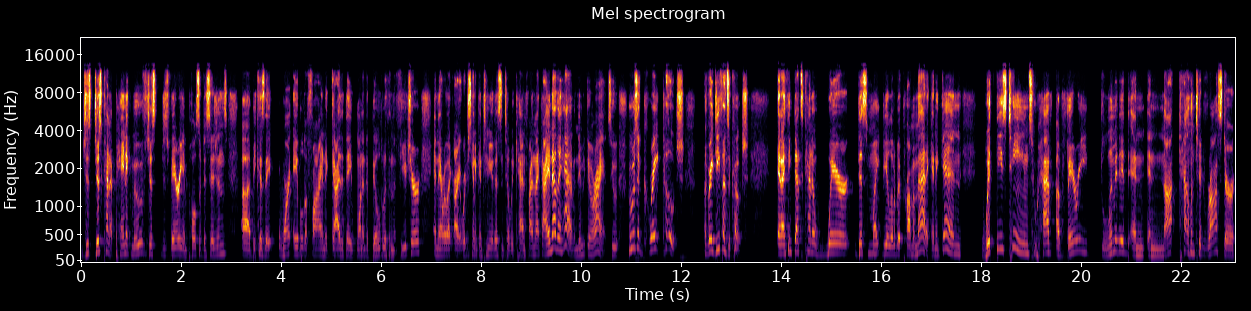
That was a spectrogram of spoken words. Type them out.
just just kind of panic moves just just very impulsive decisions uh because they weren't able to find a guy that they wanted to build with in the future and they were like all right we're just going to continue this until we can find that guy and now they have and Nick Ryans who who is a great coach a great defensive coach. And I think that's kind of where this might be a little bit problematic. And again with these teams who have a very limited and and not talented roster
